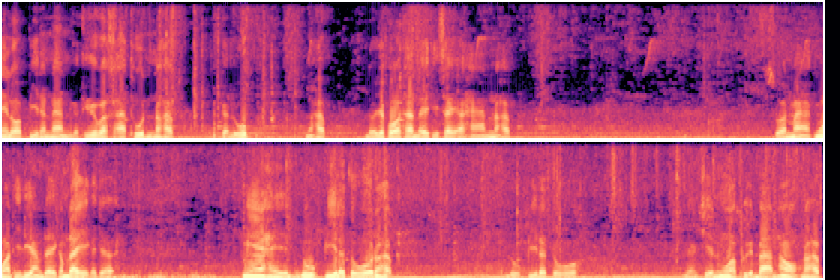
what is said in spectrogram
ในรอบปีนั้นๆก็ถือว่าขาดทุนนะครับ กระลุบนะครับ โดยเฉพาะท่านใดที่ใส่อาหารนะครับ ส่วนมากงัวที่เลี้ยงได้กำไรก็จะแม่ให้ลูกปีละตัวนะครับ ลูกปีละตัวอย่างเช่นงัวผืนบานเฮานะครับ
